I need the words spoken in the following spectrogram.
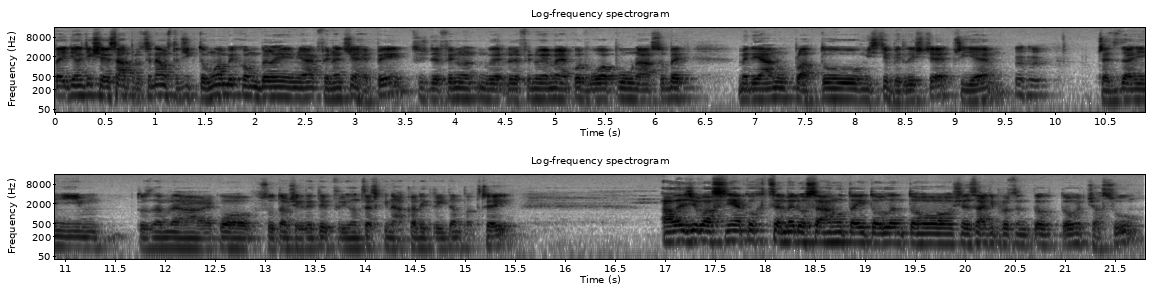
tady těch 60% nám stačí k tomu, abychom byli nějak finančně happy, což definujeme jako dvou a půl násobek mediánu platu v místě bydliště, příjem, mm-hmm. před zdaněním, to znamená, jako jsou tam všechny ty freelancerské náklady, které tam patří. Ale že vlastně jako chceme dosáhnout tady tohle toho 60% toho, toho času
